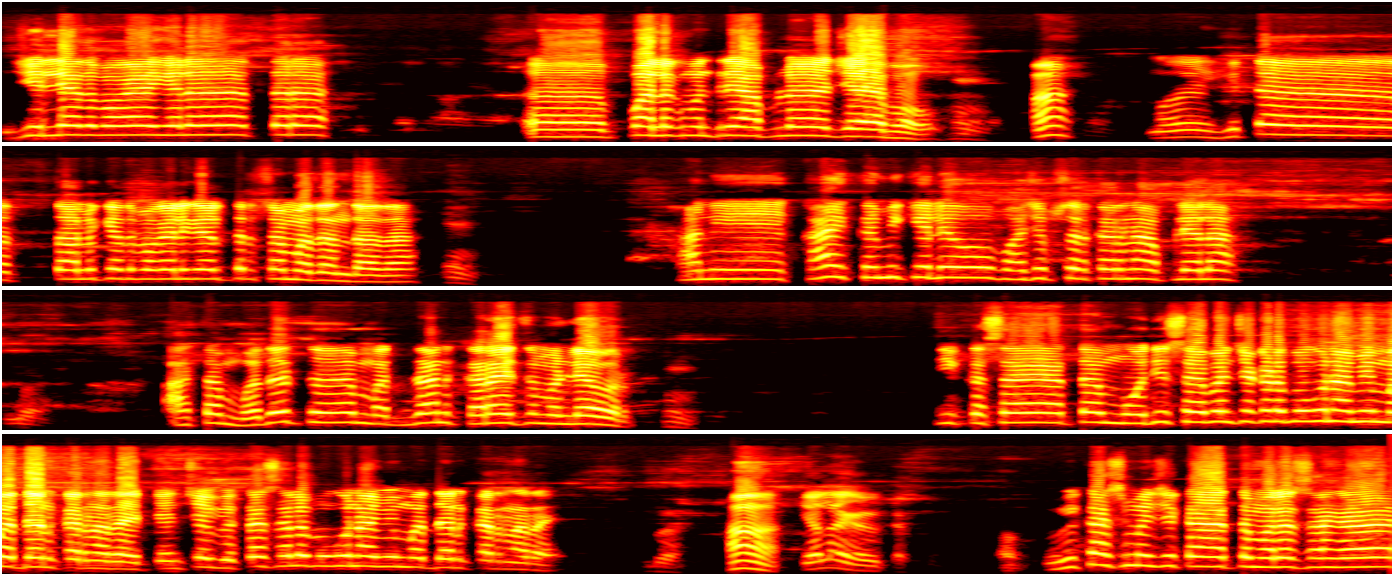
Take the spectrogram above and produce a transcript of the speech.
जिल्ह्यात बघायला गेलं तर पालकमंत्री आपलं जयभाऊ हं. मग इथं तालुक्यात बघायला गेलं तर समाधान दादा. आणि काय कमी केले हो भाजप सरकारनं आपल्याला. आता मदत मतदान करायचं म्हणल्यावर. ती कसं आहे आता मोदी साहेबांच्याकडे बघून आम्ही मतदान करणार आहे. त्यांच्या विकासाला बघून आम्ही मतदान करणार आहे. हा. केला का विकास? विकास म्हणजे काय? आता मला सांगा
